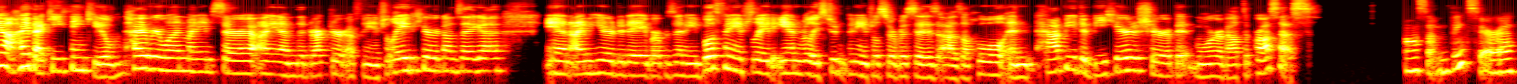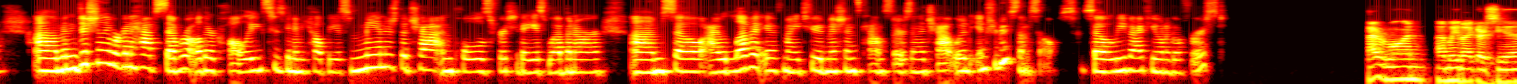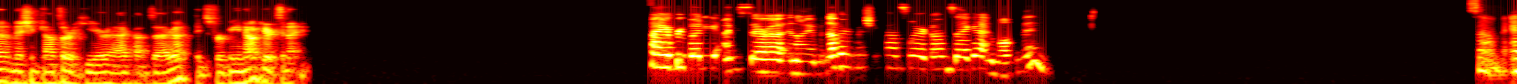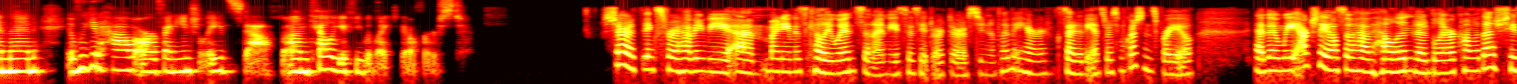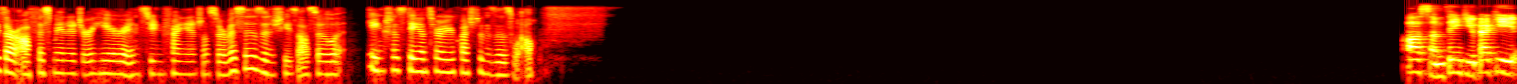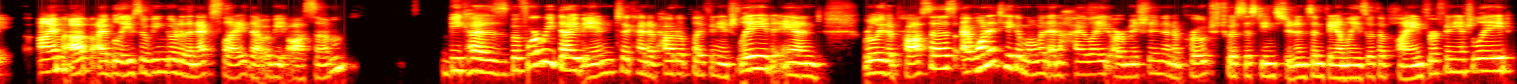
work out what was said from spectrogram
Yeah, hi Becky, thank you. Hi everyone, my name is Sarah. I am the Director of Financial Aid here at Gonzaga, and I'm here today representing both financial aid and really student financial services as a whole, and happy to be here to share a bit more about the process. Awesome. Thanks, Sarah. Um, and additionally, we're going to have several other colleagues who's going to be helping us manage the chat and polls for today's webinar. Um, so I would love it if my two admissions counselors in the chat would introduce themselves. So Levi, if you want to go first. Hi, everyone. I'm Levi Garcia, admission counselor here at Gonzaga. Thanks for being out here tonight. Hi, everybody. I'm Sarah, and I'm another admission counselor at Gonzaga, and welcome in. Awesome. And then if we could have our financial aid staff, um, Kelly, if you would like to go first. Sure. Thanks for having me. Um, my name is Kelly Wentz, and I'm the Associate Director of Student Employment here. Excited to answer some questions for you. And then we actually also have Helen Van Blair come with us. She's our office manager here in Student Financial Services, and she's also anxious to answer your questions as well. Awesome, thank you. Becky, I'm up, I believe, so if we can go to the next slide, that would be awesome because before we dive into kind of how to apply financial aid and really the process, I want to take a moment and highlight our mission and approach to assisting students and families with applying for financial aid.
